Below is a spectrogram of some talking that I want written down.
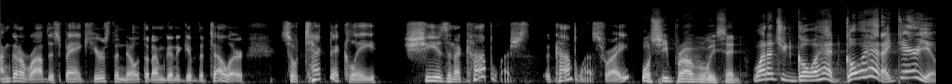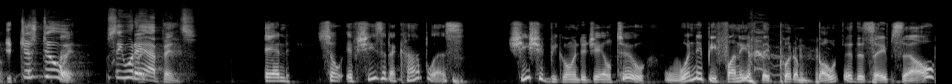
I'm gonna rob this bank. Here's the note that I'm going to give the teller." So technically, she is an accomplice. Accomplice, right? well, she probably said, "Why don't you go ahead? Go ahead. I dare you. Just do it. See what happens." And so if she's an accomplice, she should be going to jail too. Wouldn't it be funny if they put them both in the same cell?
